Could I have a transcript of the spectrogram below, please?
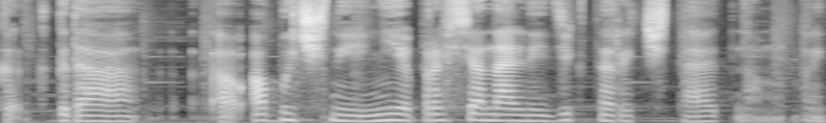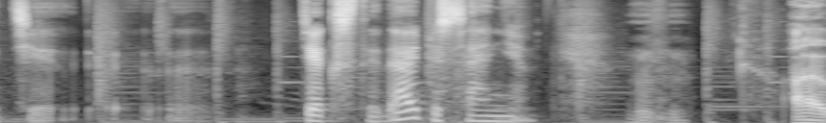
когда а, обычные непрофессиональные дикторы читают нам эти э, тексты, да, описания. Мгм. А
